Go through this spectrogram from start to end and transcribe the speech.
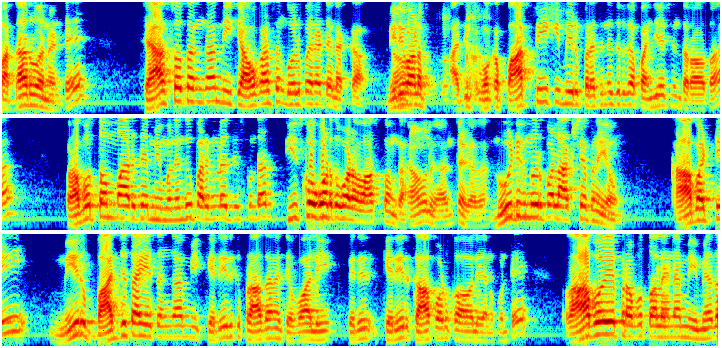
పడ్డారు అని అంటే శాశ్వతంగా మీకు అవకాశం కోల్పోయినట్టే లెక్క. మీరు ఇవాళ అది ఒక పార్టీకి మీరు ప్రతినిధులుగా పనిచేసిన తర్వాత ప్రభుత్వం మారితే మిమ్మల్ని ఎందుకు పరిగణలోకి తీసుకుంటారు? తీసుకోకూడదు కూడా వాస్తవంగా. అవును అంతే కదా. నూటికి నూరు రూపాయల ఆక్షేపణీయం. కాబట్టి మీరు బాధ్యతాయుతంగా మీ కెరీర్కి ప్రాధాన్యత ఇవ్వాలి కెరీర్ కెరీర్ కాపాడుకోవాలి అనుకుంటే రాబోయే ప్రభుత్వాలైనా మీ మీద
